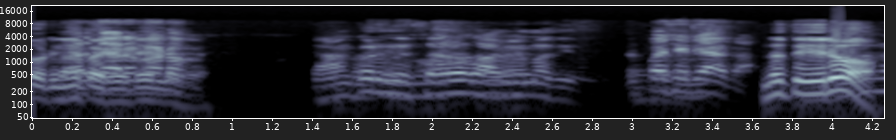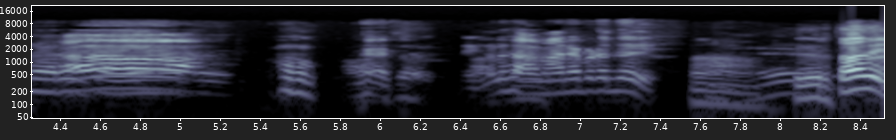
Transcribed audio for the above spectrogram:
തുടങ്ങിയ വേറെ പരിപാടി വേണം. ഞങ്ങൾക്ക് ഒരു നിസ്സാര സമയം മതി. ഇപ്പൊ ശരിയാക്കാം. തീരുവോ ആ. പറയാനായിട്ട്. നിങ്ങൾ സമാനപ്പെടുന്നത്. തീർത്താ മതി.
